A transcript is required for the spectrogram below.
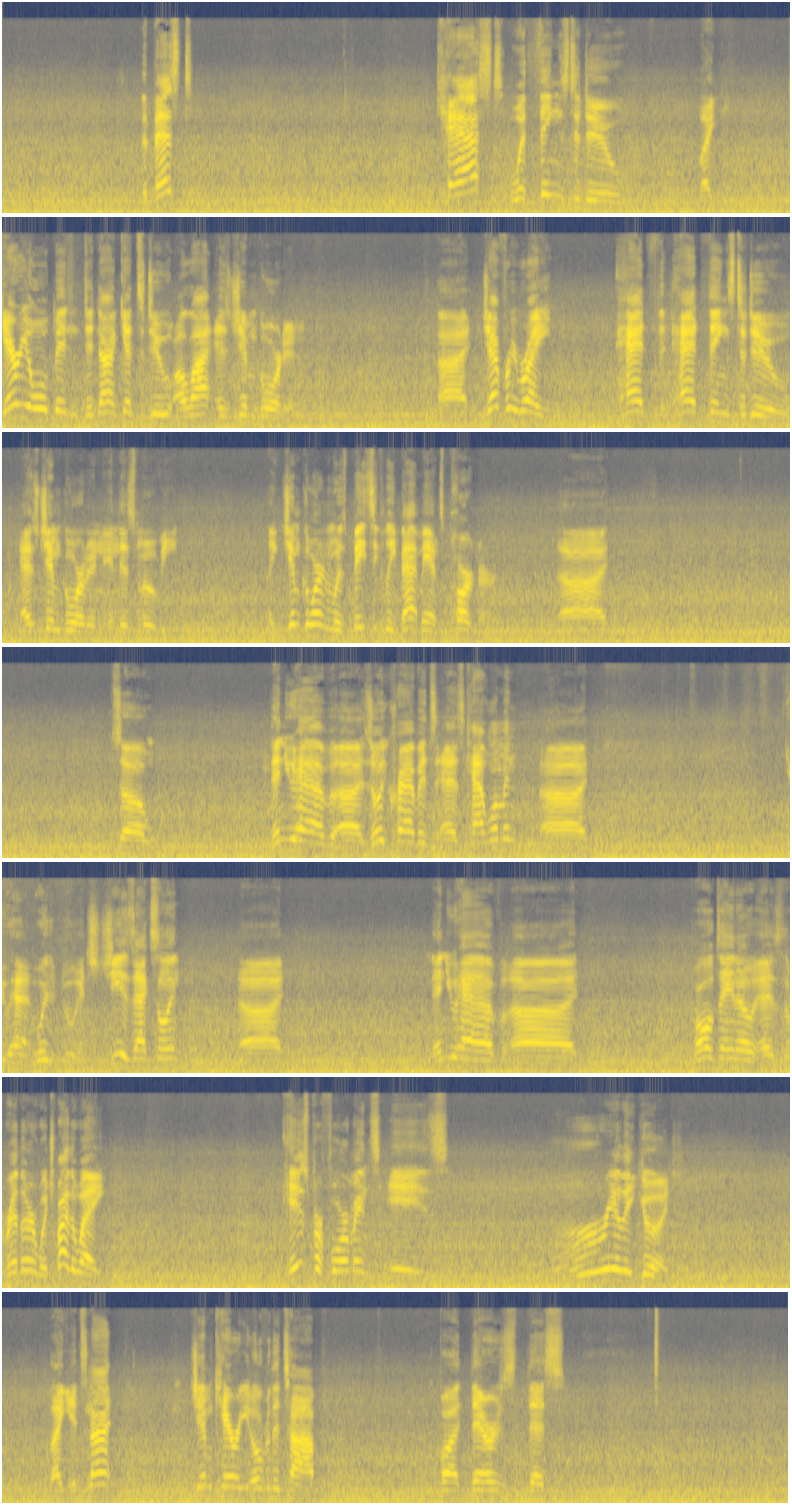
the best cast with things to do. Like Gary Oldman did not get to do a lot as Jim Gordon. Uh, Jeffrey Wright had had things to do as Jim Gordon in this movie. Like Jim Gordon was basically Batman's partner. Uh, so then you have uh, Zoe Kravitz as Catwoman. Uh, you have which she is excellent. Uh, then you have uh, Paul Dano as the Riddler, which, by the way, his performance is really good. Like, it's not Jim Carrey over the top, but there's this.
